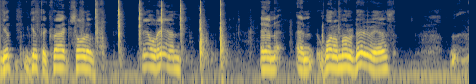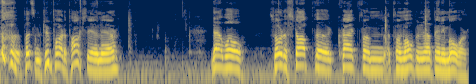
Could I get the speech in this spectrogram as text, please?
get, get the crack sort of filled in. And, and what I'm going to do is put some two-part epoxy in there that will sort of stop the crack from, from opening up anymore.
